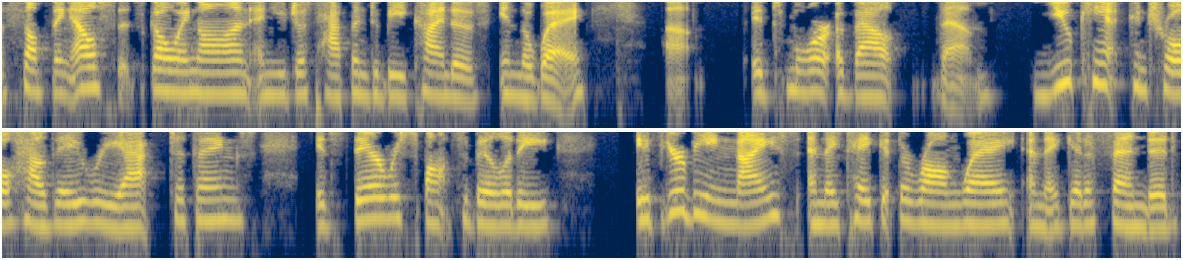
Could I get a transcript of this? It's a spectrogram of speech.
something else that's going on and you just happen to be kind of in the way. Um, it's more about them. You can't control how they react to things. It's their responsibility if you're being nice and they take it the wrong way and they get offended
